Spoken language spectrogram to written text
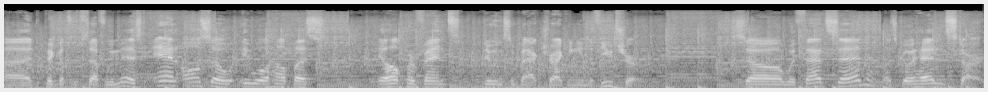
uh, to pick up some stuff we missed, and also it will help us. It'll help prevent doing some backtracking in the future. So, with that said, let's go ahead and start.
